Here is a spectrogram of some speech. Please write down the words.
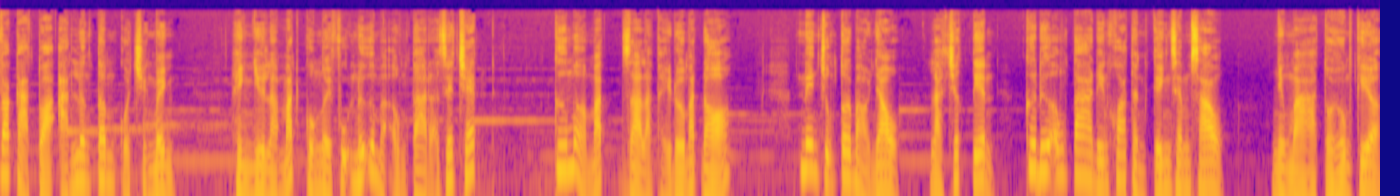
và cả tòa án lương tâm của chính mình. Hình như là mắt của người phụ nữ mà ông ta đã giết chết. Cứ mở mắt ra là thấy đôi mắt đó. Nên chúng tôi bảo nhau là trước tiên cứ đưa ông ta đến khoa thần kinh xem sao. Nhưng mà tối hôm kia,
